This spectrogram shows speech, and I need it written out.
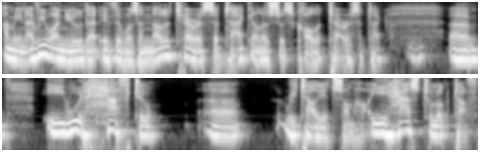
I mean, everyone knew that if there was another terrorist attack, and let's just call it terrorist attack, um, he would have to uh, retaliate somehow. He has to look tough.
